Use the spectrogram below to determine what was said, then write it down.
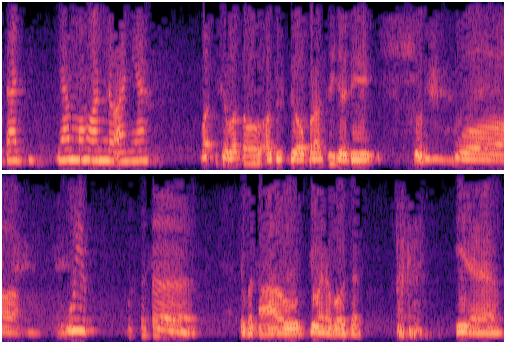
Ustadz. Ya mohon doanya. Mbak, siapa tahu habis dioperasi jadi. Wah. Wih, Siapa tahu. Gimana Pak Ustaz? Iya.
